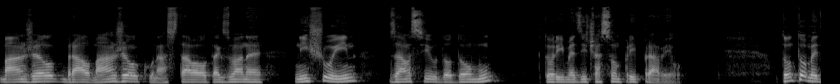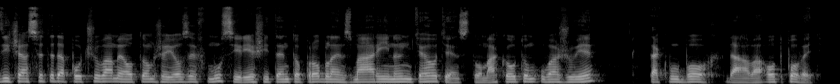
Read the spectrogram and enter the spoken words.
manžel bral manželku, nastávalo tzv. nišuin, vzal si ju do domu, ktorý medzičasom pripravil. V tomto medzičase teda počúvame o tom, že Jozef musí riešiť tento problém s Márínnym tehotenstvom. Ako o tom uvažuje? tak mu Boh dáva odpoveď.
